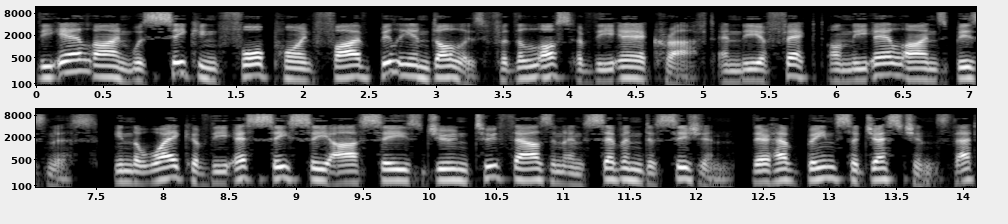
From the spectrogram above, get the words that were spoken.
The airline was seeking $4.5 billion for the loss of the aircraft and the effect on the airline's business. In the wake of the SCCRC's June 2007 decision, there have been suggestions that,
